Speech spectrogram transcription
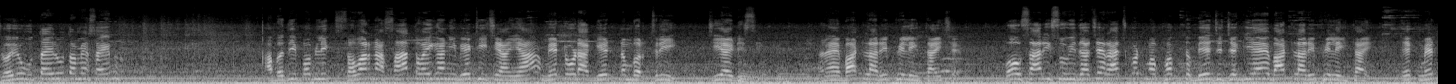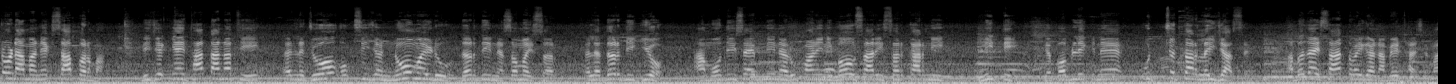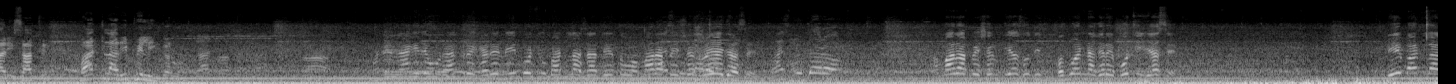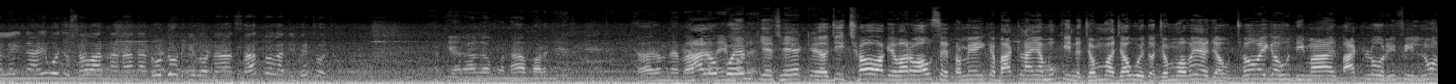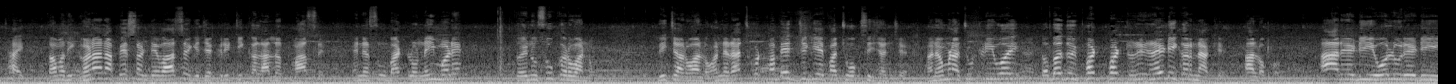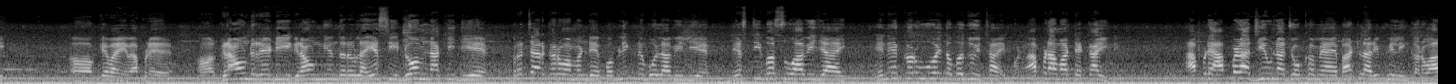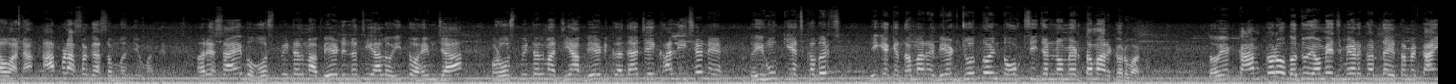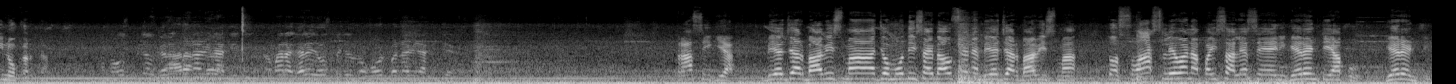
જોયું ઉતાર્યું તમે સાહેબ? આ બધી પબ્લિક સવારના સાત વાગ્યાની બેઠી છે અહીંયા, Metoda gate number three GIDC અને બાટલા રિફિલિંગ થાય છે. બહુ સારી સુવિધા છે, રાજકોટમાં ફક્ત બે જ જગ્યાએ બાટલા રિફિલિંગ થાય. એક મેટોડામાં ને એક સાપરમાં. બીજે ક્યાંય થતા નથી, એટલે જો ઓક્સિજન ન મળ્યું દર્દીને સમયસર, એટલે દર્દી ગયો. આ મોદી સાહેબની ને રૂપાણીની બહુ સારી સરકારની નીતિ કે પબ્લિકને ઉચ્ચતર લઈ જશે. આ બધાય સાત વાગ્યાના બેઠા છે મારી સાથે. બાટલા રિફિલિંગ કરવા. મને લાગે છે હું રાત્રે ઘરે નહીં પહોંચું બાટલા સાથે તો અમારા પેશન્ટ રહ્યા જશે અમારા પેશન્ટ ત્યાં સુધી ભગવાનના ઘરે પહોંચી જશે. બે બાટલા લઈને આવ્યો છું સવારના નાના દોઢ દોઢ કિલોના સાત વાગ્યાથી બેઠો છું. અત્યારે આ લોકો ના પાડજે આ લોકો એમ કે છે કે હજી છ વાગે વારો આવશે. તમે કે બાટલા અહીંયા મૂકીને જમવા જવું હોય તો જમવા વયા જાવ છ વાગ્યા સુધીમાં બાટલો રિફિલ ન થાય. તો આમાંથી ઘણાના પેશન્ટ એવા હશે કે જે ક્રિટિકલ હાલતમાં હશે. એને શું બાટલો નહીં મળે? તો એનું શું કરવાનું? વિચારવાલો અને રાજકોટમાં બે જ જગ્યાએ પાછું ઓક્સિજન છે. અને હમણાં ચૂંટણી હોય તો બધું ફટફટ રેડી કરી નાખે આ લોકો. આ રેડી ઓલું રેડી કહેવાય આપણે ગ્રાઉન્ડ રેડી ગ્રાઉન્ડની અંદર ઓલા એસી ડોમ નાખી દઈએ, પ્રચાર કરવા માંડે પબ્લિકને બોલાવી લઈએ એસટી બસો આવી જાય, એને કરવું હોય તો બધુંય થાય, પણ આપણા માટે કાંઈ નહીં. આપણે આપણા જીવના જોખમે આ બાટલા રિફિલિંગ કરવા આવવાના, આપણા સગા સંબંધીઓ માટે. અરે સાહેબ, હોસ્પિટલમાં બેડ નથી, હાલો એ તો હેમજા, પણ હોસ્પિટલમાં જ્યાં બેડ કદાચ એ ખાલી છે ને, તો એ શું કહે ખબર છે? એ કે તમારે બેડ જોતો હોય ને તો ઓક્સિજનનો મેળ તમારે કરવાનો. તો એક કામ કરો બધું અમે જ મેળ કરી દઈએ, તમે કાંઈ ન કરતા. બનાવી નાખી અમારા ઘરે જ હોસ્પિટલનો વોર્ડ બનાવી નાખી છે. ત્રાસી ગયા. બે હજાર બાવીસમાં જો મોદી સાહેબ આવશે ને બે હજાર બાવીસમાં તો શ્વાસ લેવાના પૈસા લેશે એની ગેરંટી આપું. ગેરંટી.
